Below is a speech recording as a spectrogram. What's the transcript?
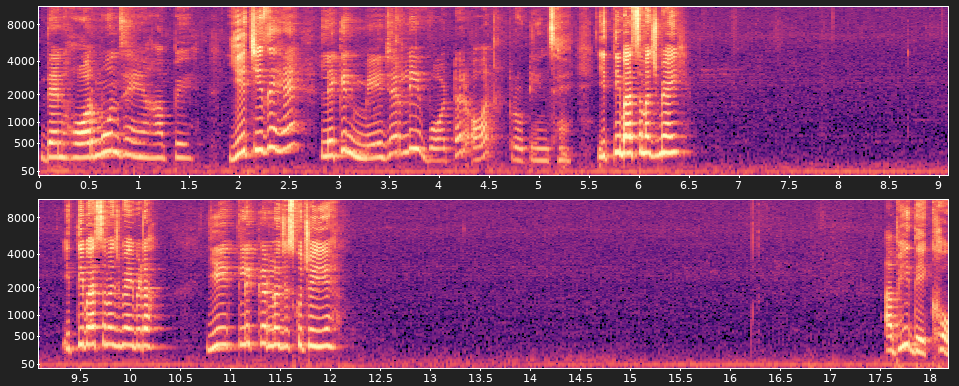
देन हॉर्मोन्स हैं यहाँ पे, ये चीज़ें हैं, लेकिन मेजरली वाटर और प्रोटीन्स हैं। इतनी बात समझ में आई? इतनी बात समझ में आई बेटा? ये क्लिक कर लो जिसको चाहिए। अभी देखो।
